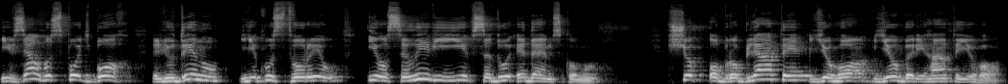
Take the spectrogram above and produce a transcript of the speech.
І взяв Господь Бог людину, яку створив, і оселив її в саду Едемському, щоб обробляти його і оберігати його.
